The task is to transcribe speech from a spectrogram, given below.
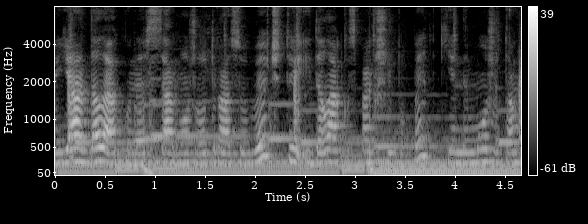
Я далеко не все можу одразу вивчити, і далеко з першої попитки я не можу там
